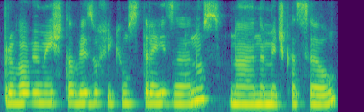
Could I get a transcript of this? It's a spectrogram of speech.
provavelmente talvez eu fique uns três anos na, na medicação.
